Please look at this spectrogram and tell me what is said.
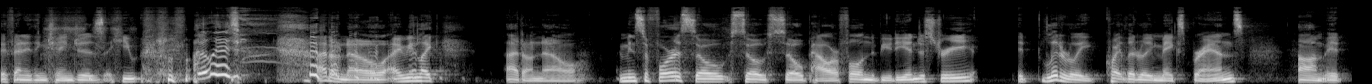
if anything changes. He. Will it? I don't know. I mean, like, I don't know. I mean, Sephora is so, so, so powerful in the beauty industry. It literally, quite literally, makes brands. Um, it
